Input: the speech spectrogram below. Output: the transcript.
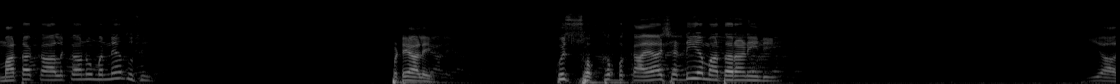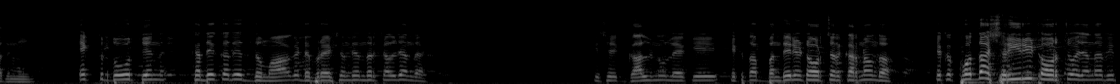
ਮਾਤਾ ਕਾਲਕਾ ਨੂੰ ਮੰਨਿਆ ਤੁਸੀਂ? ਪਟਿਆਲੇ। ਕੋਈ ਸੁੱਖ ਬਕਾਇਆ ਛੱਡੀ ਹੈ ਮਾਤਾ ਰਾਣੀ ਦੀ? ਯਾਦ ਨਹੀਂ। 1 2 3 ਕਦੇ ਕਦੇ ਦਿਮਾਗ ਡਿਪਰੈਸ਼ਨ ਦੇ ਅੰਦਰ ਚੱਲ ਜਾਂਦਾ ਹੈ। ਕਿਸੇ ਗੱਲ ਨੂੰ ਲੈ ਕੇ ਇੱਕ ਤਾਂ ਬੰਦੇ ਨੇ ਟੌਰਚਰ ਕਰਨਾ ਹੁੰਦਾ। ਇੱਕ ਖੁਦ ਦਾ ਸਰੀਰ ਹੀ ਟੌਰਚ ਹੋ ਜਾਂਦਾ ਵੀ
